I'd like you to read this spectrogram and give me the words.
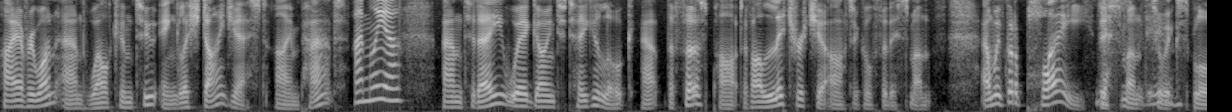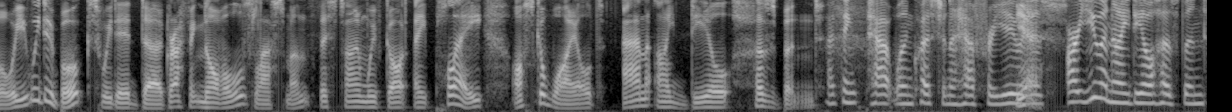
Hi, everyone, and welcome to English Digest. I'm Pat. I'm Leah. And today we're going to take a look at the first part of our literature article for this month. And we've got a play this Yes, month to explore. We, we do books, we did uh, graphic novels last month. This time we've got a play, Oscar Wilde's An Ideal Husband. I think, Pat, one question I have for you Yes. is Are you an ideal husband?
